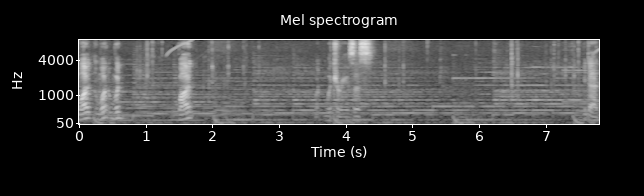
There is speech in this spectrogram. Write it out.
What? What? What? What? What? Witchery is this? You're dead.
